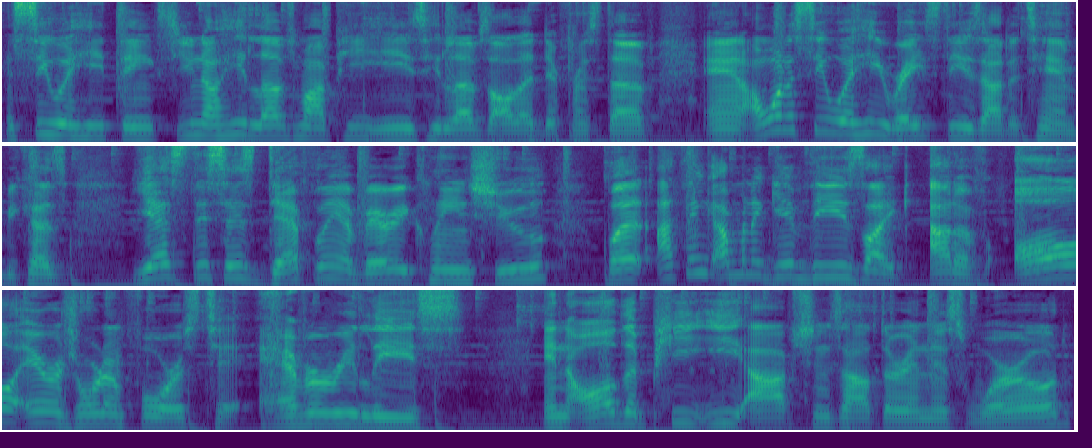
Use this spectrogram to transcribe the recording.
and see what he thinks. You know, he loves my PEs. He loves all that different stuff. And I want to see what he rates these out of 10 because yes, this is definitely a very clean shoe, but I think I'm to give these like out of all Air Jordan 4s to ever release and all the PE options out there in this world,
